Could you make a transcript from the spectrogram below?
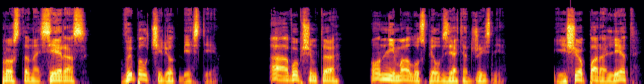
Просто на сей раз выпал черед бестии. А, в общем-то, он немало успел взять от жизни. Еще пара лет,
